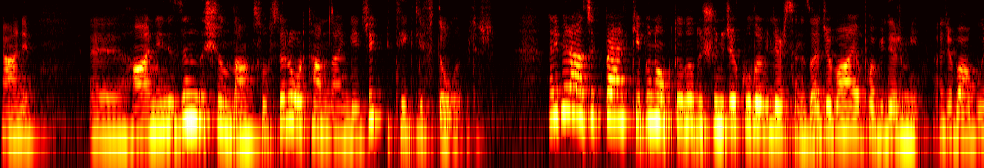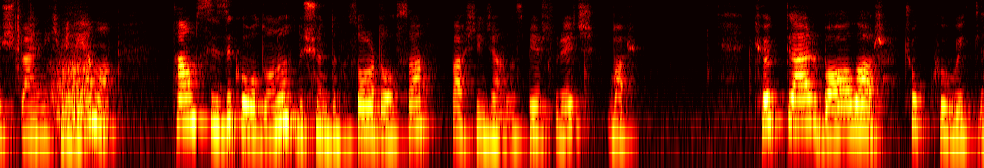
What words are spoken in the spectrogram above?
yani e, hanenizin dışından, sosyal ortamdan gelecek bir teklif de olabilir. Hani birazcık belki bu noktada düşünecek olabilirsiniz. Acaba yapabilir miyim? Acaba bu iş benlik mi diye ama tam sizlik olduğunu düşündüm. Zor da olsa başlayacağınız bir süreç var. Kökler, bağlar çok kuvvetli.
